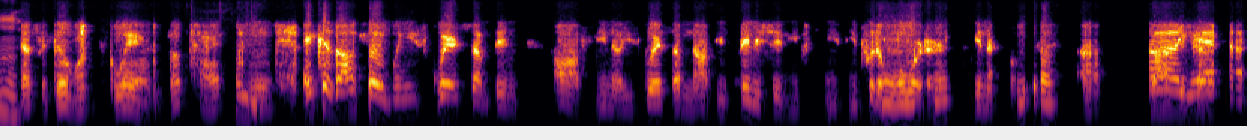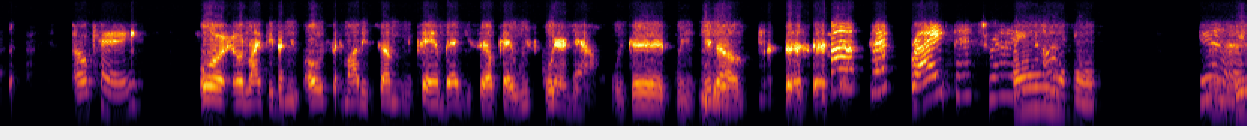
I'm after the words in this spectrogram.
Mm. That's a good one. Square. Okay. Mm-hmm. Because also, when you square something off, you know, you square something off, you finish it, you you, you put a mm-hmm. border, you know. Uh, uh yeah. Okay. Or, or like if you owe somebody something, you pay them back. You say, "Okay, we square now. We good. We, you know." oh, that's right. That's right. Oh. oh. Yeah. yeah,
